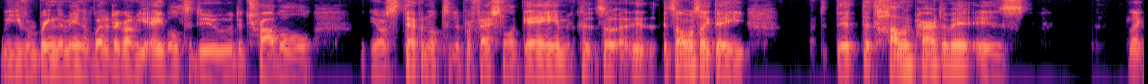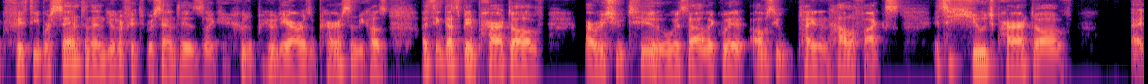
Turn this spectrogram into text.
we even bring them in of whether they're going to be able to do the travel, you know, stepping up to the professional game. So uh, it, it's almost like they, the the talent part of it is like 50% and then the other 50% is like who who they are as a person because I think that's been part of our issue too is that like we're obviously playing in Halifax it's a huge part of uh,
